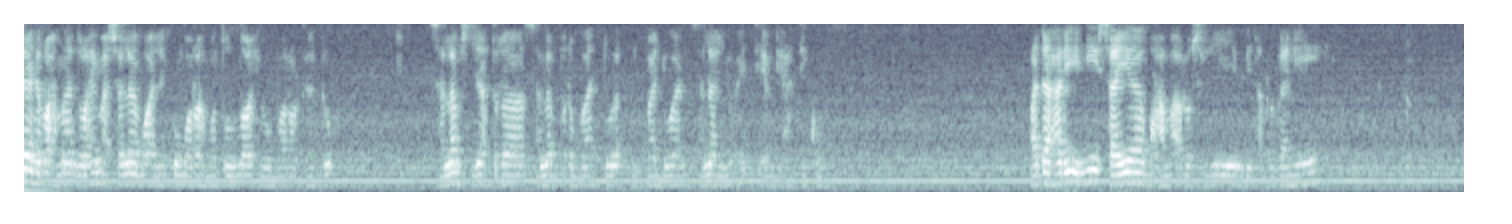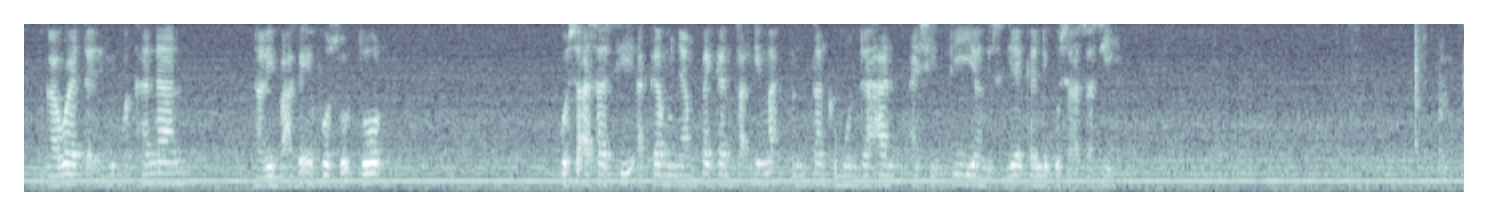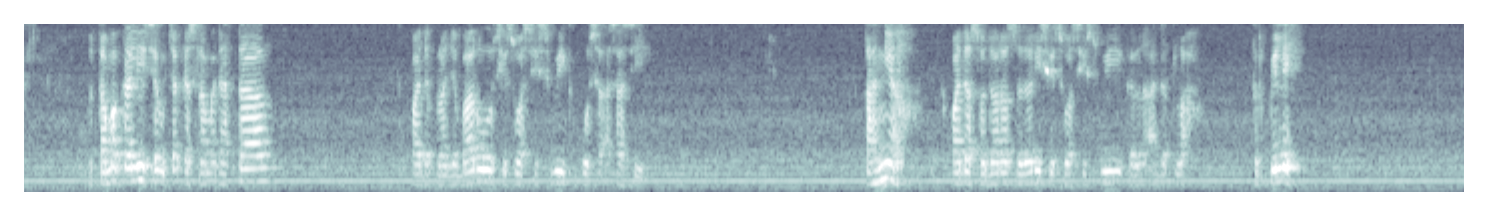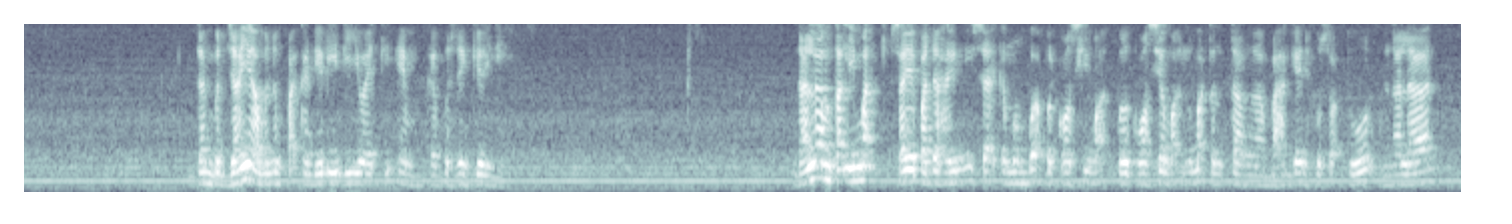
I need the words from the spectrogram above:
Bismillahirrahmanirrahim. Assalamualaikum warahmatullahi wabarakatuh. Salam sejahtera, salam perpaduan, salam UiTM di hatiku. Pada hari ini saya Muhammad Rusli bin Abdul Ghani, pegawai teknik makanan dari bahagian infrastruktur Pusat Asasi akan menyampaikan taklimat tentang kemudahan ICT yang disediakan di Pusat Asasi. Pertama kali saya ucapkan selamat datang kepada pelajar baru siswa-siswi ke Pusat Asasi. Tahniah kepada saudara-saudari siswa-siswi kerana anda telah terpilih dan berjaya menempatkan diri di UiTM kampus Dengkil ini. Dalam taklimat saya pada hari ini, saya akan membuat perkongsi, perkongsian maklumat tentang uh, bahagian infrastruktur, pengenalan,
